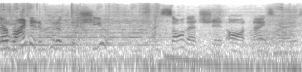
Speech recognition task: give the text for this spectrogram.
They're Ryan didn't put up the shield. I saw that shit. Oh, nice, guys.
